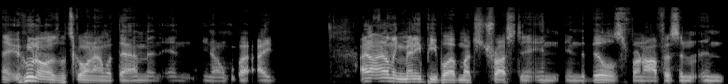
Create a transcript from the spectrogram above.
uh, who knows what's going on with them? And, and you know, but I. I don't, I don't think many people have much trust in, in, in the Bills front office and in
